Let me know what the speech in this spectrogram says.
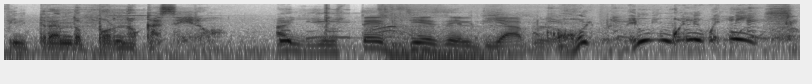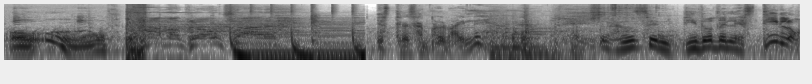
Filtrando porno casero. Ay, usted sí es del diablo. ¡Ay, ven, ven, huele, huele! Oh. Destreza para el baile. Gran sentido del estilo.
